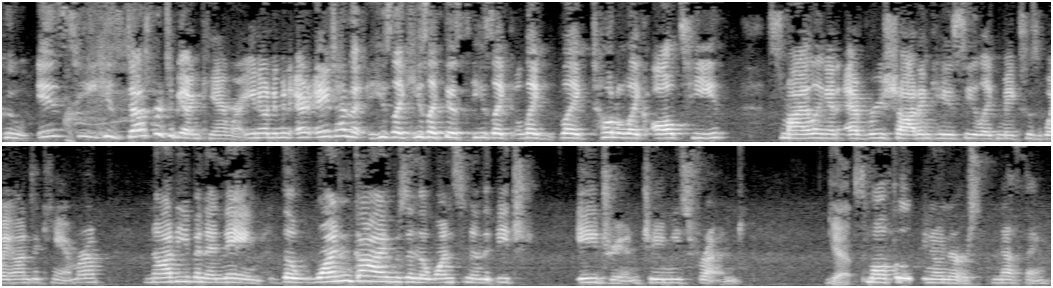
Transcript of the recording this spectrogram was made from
Who is he? He's desperate to be on camera. You know what I mean? Anytime that he's like, he's like this, he's like like like total like all teeth, smiling in every shot in case he like makes his way onto camera. Not even a name. The one guy who's in the one scene on the beach, Adrian, Jamie's friend, Yeah. small Filipino nurse, nothing.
